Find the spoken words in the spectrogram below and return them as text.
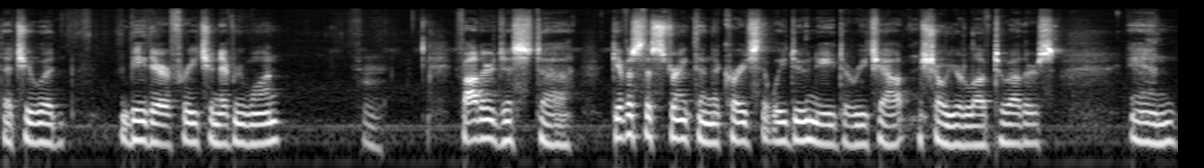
that you would be there for each and every one. Hmm. Father, just uh, give us the strength and the courage that we do need to reach out and show your love to others, and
